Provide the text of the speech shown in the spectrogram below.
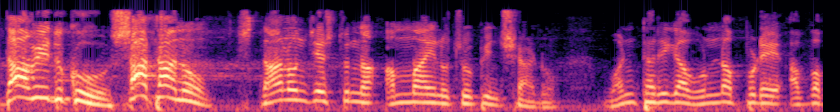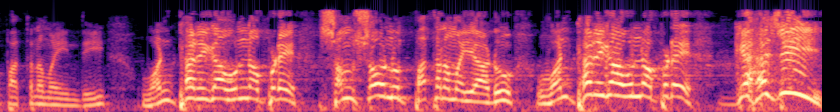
దావీదుకు సాతాను స్నానం చేస్తున్న అమ్మాయిను చూపించాడు. ఒంటరిగా ఉన్నప్పుడే అవ్వ పతనమైంది. ఒంటరిగా ఉన్నప్పుడే సంసోను పతనమయ్యాడు. ఒంటరిగా ఉన్నప్పుడే గెహజీ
